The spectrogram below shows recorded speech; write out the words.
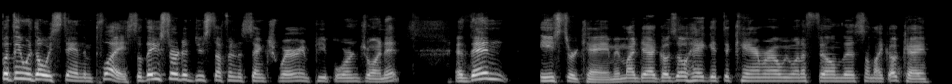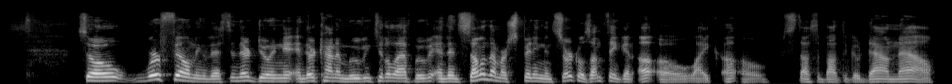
but they would always stand and play. So they started to do stuff in the sanctuary and people were enjoying it. And then easter came and my dad goes oh hey get the camera. We want to film this. I'm like okay so we're filming this and they're doing it and they're kind of moving to the left, moving. And then some of them are spinning in circles. I'm thinking, uh oh, like, uh oh, stuff's about to go down now.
